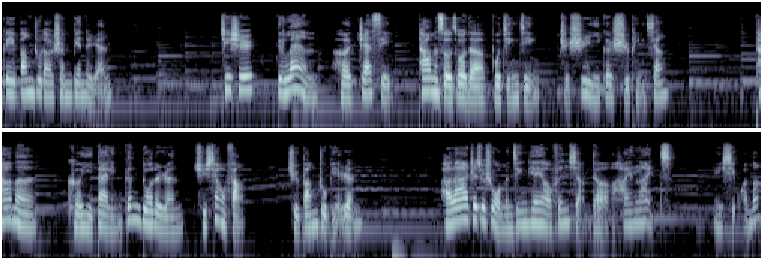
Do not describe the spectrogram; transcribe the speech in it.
可以帮助到身边的人？其实，Delenn 和 Jessie 他们所做的不仅仅只是一个食品箱，他们可以带领更多的人去效仿。去帮助别人。好啦，这就是我们今天要分享的 highlights，你喜欢吗？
